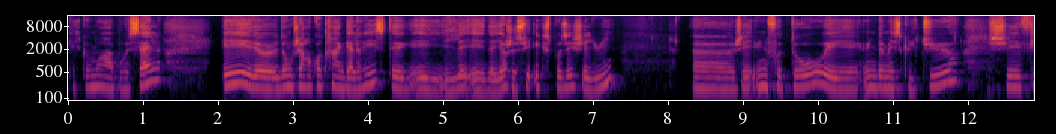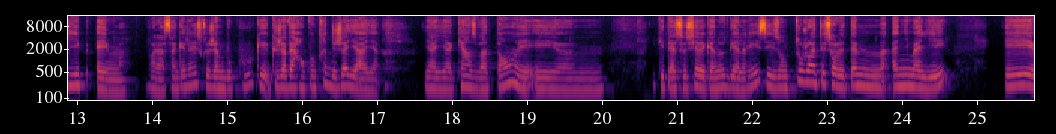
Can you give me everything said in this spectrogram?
quelques mois à Bruxelles. Euh, donc j'ai rencontré un galeriste et, d'ailleurs je suis exposée chez lui. Euh, j'ai une photo et une de mes sculptures chez Philippe Haim. Voilà, c'est un galeriste que j'aime beaucoup, que, j'avais rencontré déjà il y a, il y a, il y a 15-20 ans et, euh, qui était associé avec un autre galeriste. Ils ont toujours été sur le thème animalier. Et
